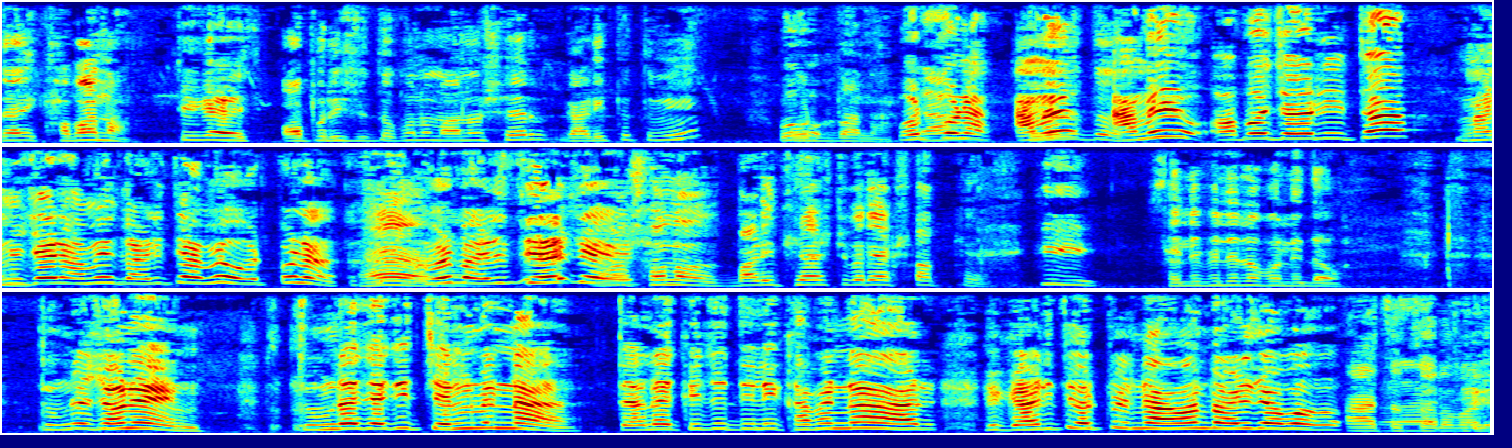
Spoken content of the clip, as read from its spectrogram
দেয় খাবা না। ঠিক আছে। অপরিচিত কোনো মানুষের গাড়িতে তুমি উঠবা না। উঠবো না। আমি আছে তো? আমি অপচরিত মানুষের আমি গাড়িতে আমি উঠবো না। হ্যাঁ। আমার বাড়িতে আছে এবার শোনো বাড়ি ফিরে আসতে পারে একসাথে কি? ছেলেপিলিরও বলে দাও। তোমরা শোনেন তোমরা যদি চেনবেন না তাহলে কিছু দিলে খাবেন না আর গাড়িতে উঠবেন না আমার বাড়ি যাব। আচ্ছা চলো বাড়ি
